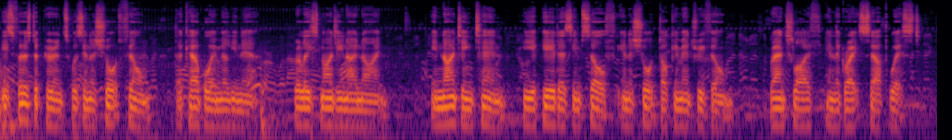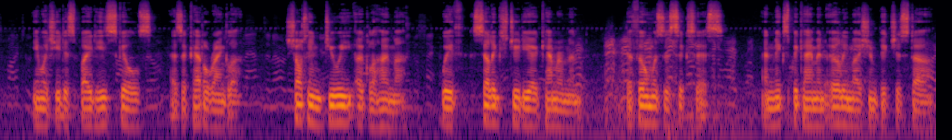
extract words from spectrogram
His first appearance was in a short film, The Cowboy Millionaire, released 1909. In 1910, he appeared as himself in a short documentary film, Ranch Life in the Great Southwest, in which he displayed his skills as a cattle wrangler. Shot in Dewey, Oklahoma, with Selig Studio cameraman, the film was a success, and Mix became an early motion picture star.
